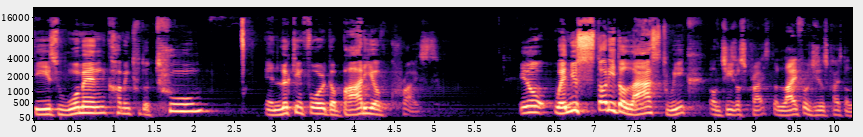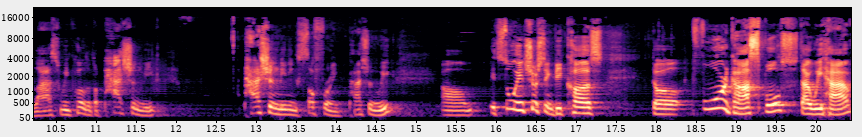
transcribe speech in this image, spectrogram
these women coming to the tomb and looking for the body of Christ. You know, when you study the last week of Jesus Christ, the life of Jesus Christ, the last week, called it the Passion Week, passion meaning suffering, Passion Week, um, it's so interesting because the four Gospels that we have,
